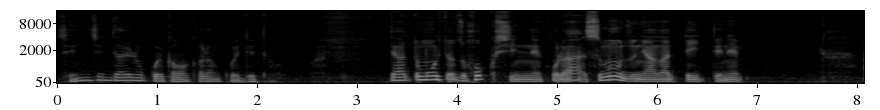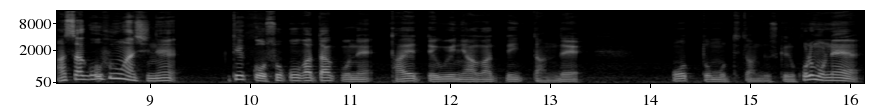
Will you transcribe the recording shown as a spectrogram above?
全然誰の声かわからん声出たわ。で、あともう一つ、北進ね。これはスムーズに上がっていってね。朝5分足ね、結構底堅くね、耐えて上に上がっていったんで、おっと思ってたんですけど、これもね、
